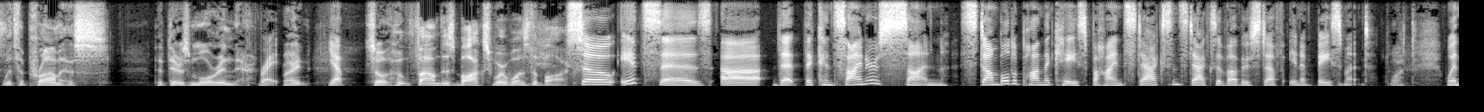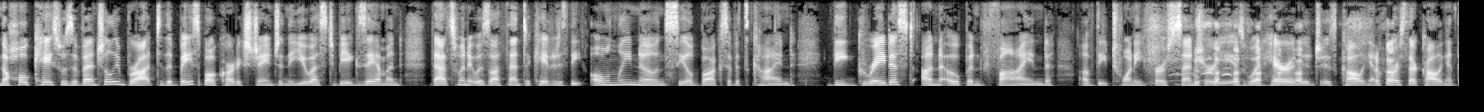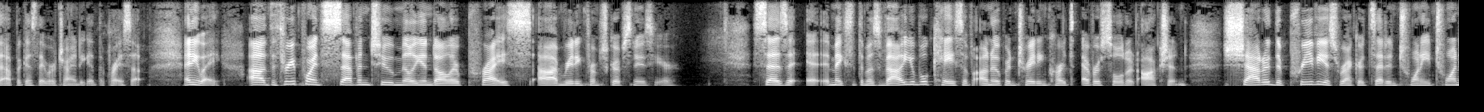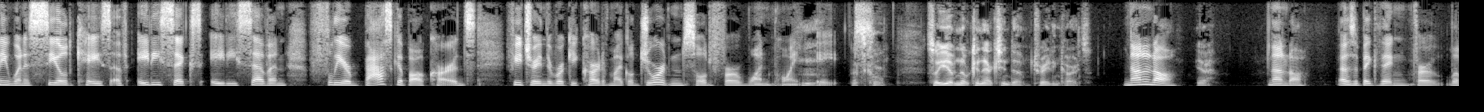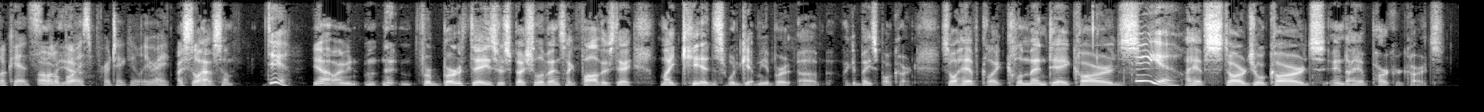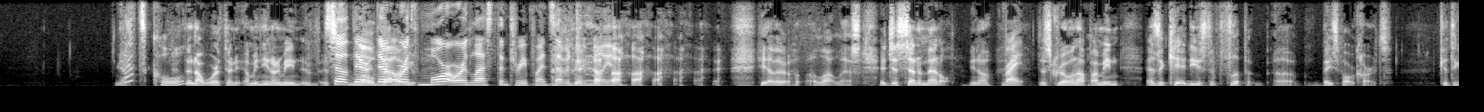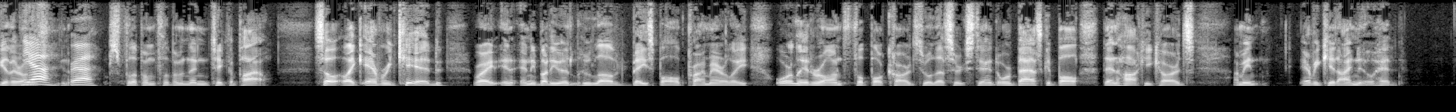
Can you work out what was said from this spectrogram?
with the promise that there's more in there. Right. Right. Yep. So who found this box? Where was the box? So it says uh, that the consignor's son stumbled upon the case behind stacks and stacks of other stuff in a basement. what? When the whole case was eventually brought to the baseball card exchange in the U.S. to be examined, that's when it was authenticated as the only known sealed box of its kind. The greatest unopened find of the 21st century is what Heritage is calling it. Of course, they're calling it that because they were trying to get the price up. Anyway, uh, the $3.72 million price, uh, I'm reading from Scripps News here says it, it makes it the most valuable case of unopened trading cards ever sold at auction. Shattered the previous record set in 2020 when a sealed case of 86 87 Fleer basketball cards featuring the rookie card of Michael Jordan sold for 1.8. That's cool. So you have no connection to trading cards. None at all. Yeah. None at all. That was a big thing for little kids, Oh, little yeah. boys particularly, right? I still have some. Do you? Yeah, I mean, for birthdays or special events like Father's Day, my kids would get me a bir- uh, like a baseball card. So I have like Clemente cards. Do you? I have Stargell cards, and I have Parker cards. Yeah. That's cool. They're not worth any. I mean, you know what I mean. It's So they're they're value. worth more or less than 3.72 million. Yeah, they're a lot less. It's just sentimental, you know. Right. Just growing up. I mean, as a kid, you used to flip uh, baseball cards, get together. On Yeah, this, you know, yeah. just flip them, flip them, and then you take the pile. So, like every kid, right? Anybody who who loved baseball primarily, or later on football cards to a lesser extent, or basketball, then hockey cards. I mean, every kid I knew had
